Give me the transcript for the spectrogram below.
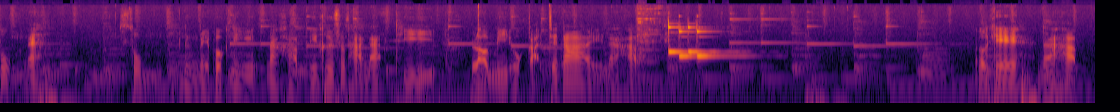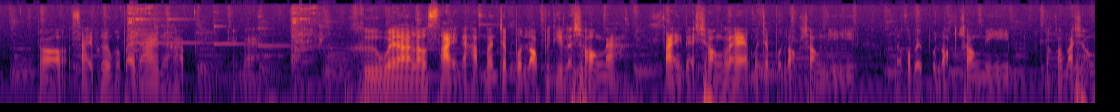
สุ่มนะ สุ่มหนึ่งในพวกนี้นะครับ นี่คือสถานะที่เรามีโอกาสจะได้นะครับ โอเคนะครับ ก็ใส่เพิ่มเข้าไปได้นะครับนี่ ห็นไหมคือเวลาเราใส่นะครับ มันจะปลดล็อกไปทีละช่องนะ ใส่แต่ช่องแรกมันจะปลดล็อกช่องนี้ แล้วก็ไปปลดล็อกช่องนี้ แล้วก็มาช่อง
